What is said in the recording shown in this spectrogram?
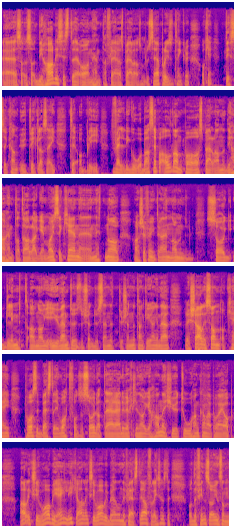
Eh, så, så, de har de siste årene henta flere spillere. Som du ser på dem, så tenker du ok, disse kan utvikle seg til å bli veldig gode. Bare se på alderen på spillerne de har henta til A-laget. Moise Kene, 19 år, har ikke funka ennå, men du så glimt av noe i Juventus. Du skjønner, du skjønner tankegangen der. Richarlison, ok, på sitt beste i Watford, så så du at der er det virkelig noe. Han er 22, han kan være på vei opp. Alex Iwobi, jeg liker Alex Iwobi bedre enn de fleste, iallfall. Og det finnes òg en sånn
